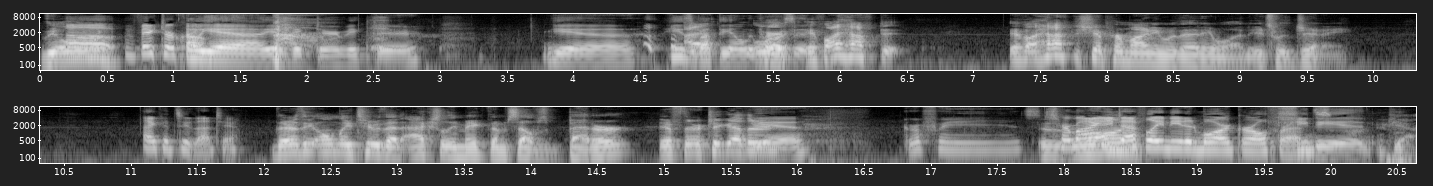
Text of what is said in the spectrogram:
The only Uh, one. Victor oh yeah yeah Victor Victor. Yeah, he's about the only Look, person. if I have to, if I have to ship Hermione with anyone, it's with Ginny. I could see that too. They're the only two that actually make themselves better if they're together. yeah, girlfriends. Is Hermione Ron- definitely needed more girlfriends. She did. Yeah.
